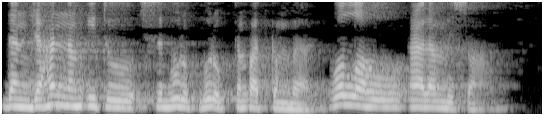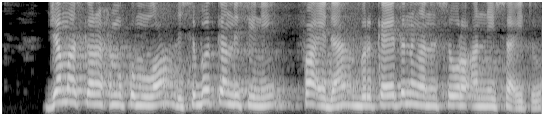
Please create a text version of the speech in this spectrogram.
dan jahanam itu seburuk-buruk tempat kembali. Wallahu a'lam bishawab. Jamaah sekalian rahimakumullah disebutkan di sini faedah berkaitan dengan surah An-Nisa itu.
